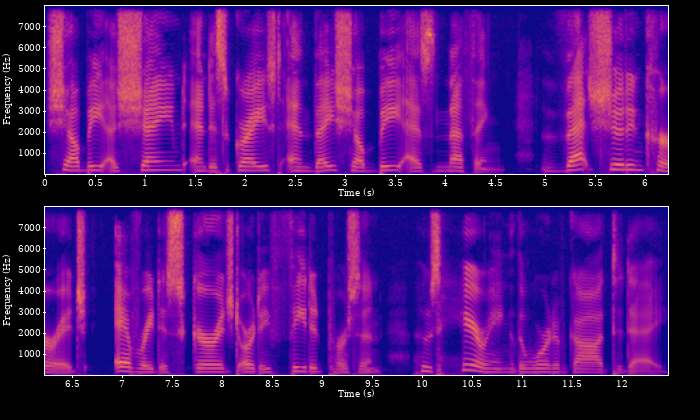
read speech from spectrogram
shall be ashamed and disgraced, and they shall be as nothing. That should encourage every discouraged or defeated person who's hearing the Word of God today.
